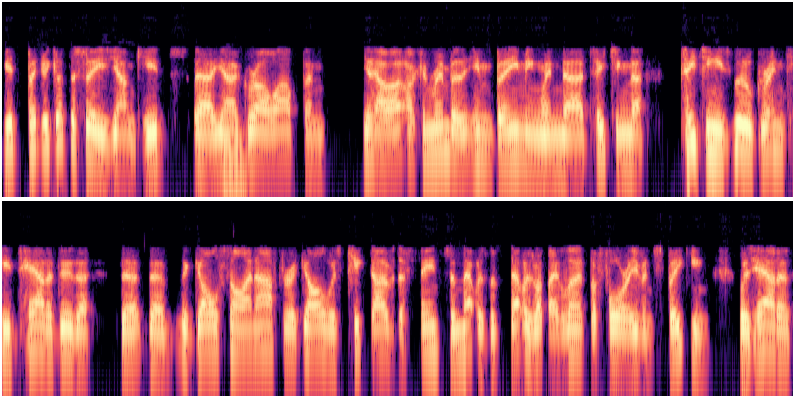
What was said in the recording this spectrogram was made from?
it, but you got to see his young kids, uh, you know, mm. grow up. And you know, I, I can remember him beaming when uh, teaching the teaching his little grandkids how to do the, the, the, the goal sign after a goal was kicked over the fence, and that was the, that was what they learnt before even speaking was how to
